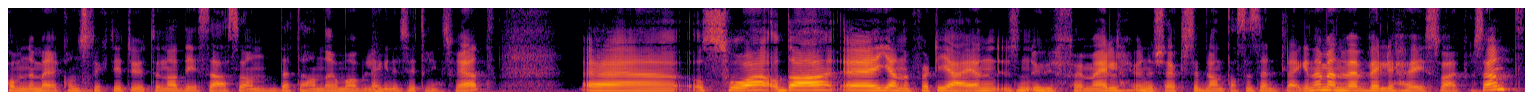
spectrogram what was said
kom noe mer konstruktivt ut enn at de sa sånn Dette handler om overlegenes ytringsfrihet. Eh, og, så, og da eh, gjennomførte jeg en sånn uformell undersøkelse blant assistentlegene, men med veldig høy svarprosent.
